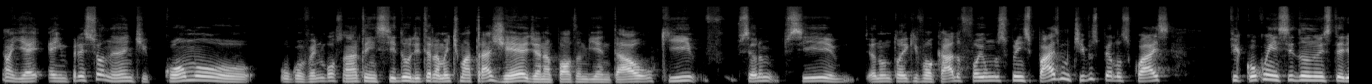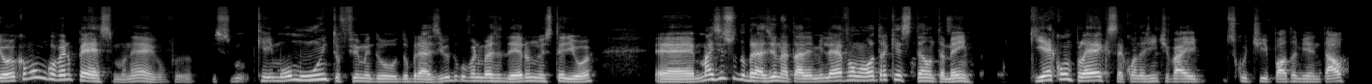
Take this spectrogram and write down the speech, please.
Não, e é, é impressionante como o governo Bolsonaro tem sido literalmente uma tragédia na pauta ambiental, o que, se eu não, se eu não estou equivocado, foi um dos principais motivos pelos quais ficou conhecido no exterior como um governo péssimo, né? Isso queimou muito o filme do, do Brasil e do governo brasileiro no exterior. É, mas isso do Brasil, Natália, me leva a uma outra questão também, que é complexa quando a gente vai discutir pauta ambiental,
